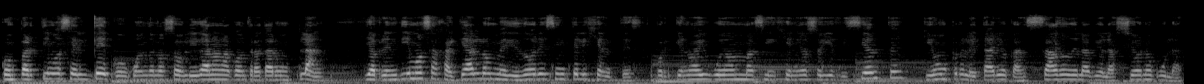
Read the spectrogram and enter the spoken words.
Compartimos el DECO cuando nos obligaron a contratar un plan y aprendimos a hackear los medidores inteligentes, porque no hay hueón más ingenioso y eficiente que un proletario cansado de la violación ocular.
